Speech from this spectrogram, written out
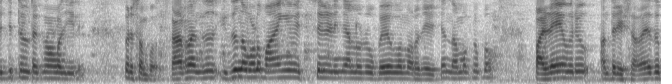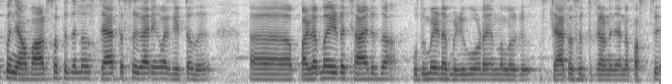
ഡിജിറ്റൽ ടെക്നോളജിയിൽ ഒരു സംഭവം. കാരണം ഇത് ഇത് നമ്മൾ വാങ്ങി വെച്ച് കഴിഞ്ഞാൽ ഒരു ഉപയോഗം എന്ന് പറഞ്ഞു കഴിഞ്ഞാൽ നമുക്കിപ്പം പഴയ ഒരു അന്തരീക്ഷം അതായത് ഇപ്പോൾ ഞാൻ വാട്സപ്പിൽ തന്നെ സ്റ്റാറ്റസ് കാര്യങ്ങളൊക്കെ ഇട്ടത് പഴമയുടെ ചാരുത പുതുമയുടെ മിഴിവോടെ എന്നുള്ളൊരു സ്റ്റാറ്റസ് ഇട്ടിട്ടാണ് ഞാൻ ഫസ്റ്റ്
